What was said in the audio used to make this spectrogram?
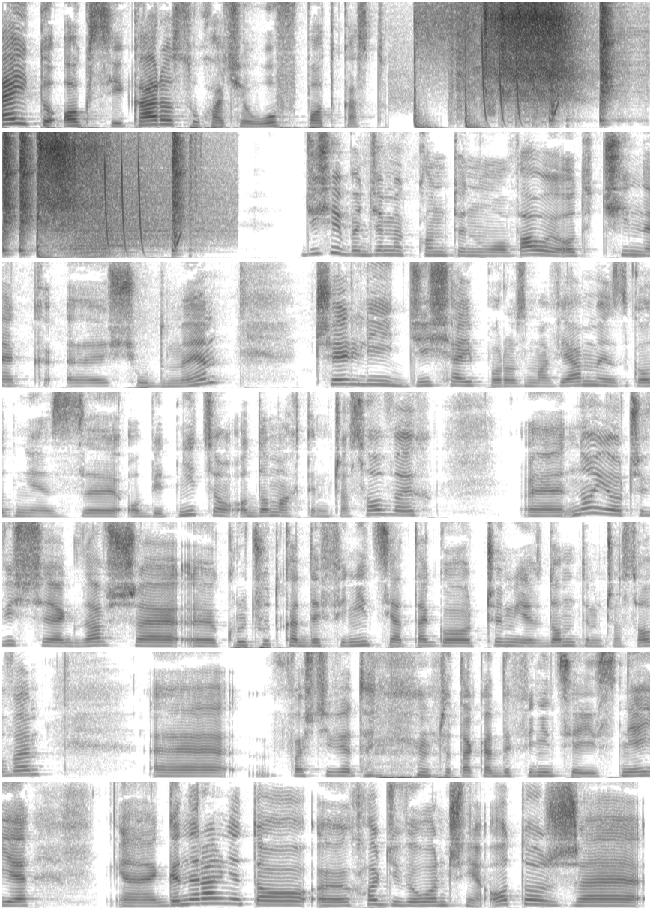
Hej, tu Oksi i Karo, słuchacie Łów Podcast. Dzisiaj będziemy kontynuowały odcinek e, siódmy, czyli dzisiaj porozmawiamy zgodnie z obietnicą o domach tymczasowych. E, no i oczywiście, jak zawsze, e, króciutka definicja tego, czym jest dom tymczasowy. Właściwie to nie wiem, czy taka definicja istnieje. E, generalnie to e, chodzi wyłącznie o to, że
